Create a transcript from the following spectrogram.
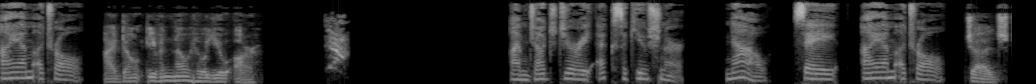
I am a troll. I don't even know who you are. I'm judge, jury, executioner. Now, say, I am a troll. Judge,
